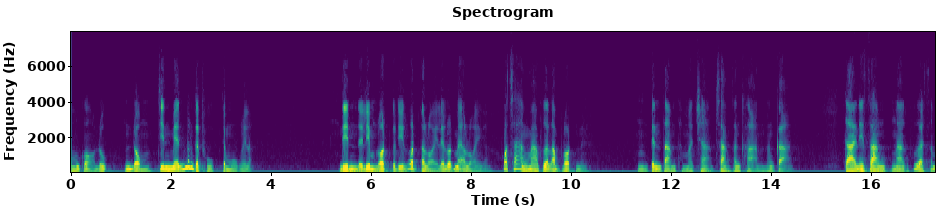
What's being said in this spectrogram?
มก็ดุดมกลิ่นเหม็นมันก็ถูกจมูกนี่แหละดินได้ริมรสก็ดีรสอร่อย และรสไม่อร่อยก็เพราะสร้างมาเพื่อรับรสเนี่ยเป็นตามธรรมชาติสร้างสังขารทางกาย กายนี้สร้างมาเพื่อสัม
